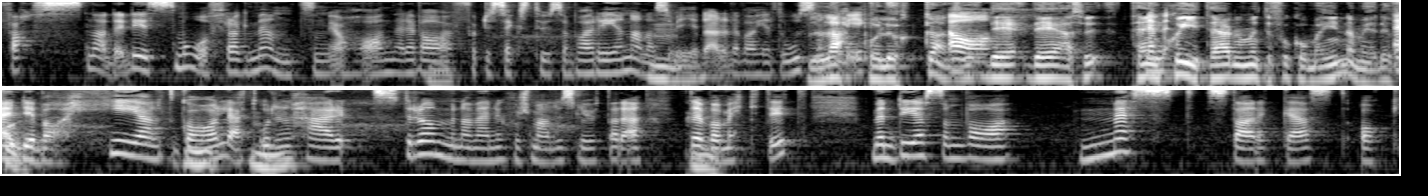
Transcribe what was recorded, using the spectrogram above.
fastnade. Det är små fragment som jag har när det var 46 000 på arenan och så vidare. Det var helt Lapp osannolikt. på luckan. Ja. Det, det är alltså, tänk skit här de inte får komma in med. Det Nej, det var helt galet. Mm. Och den här strömmen av människor som aldrig slutade, det Mm. var mäktigt. Men det som var mest starkast och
